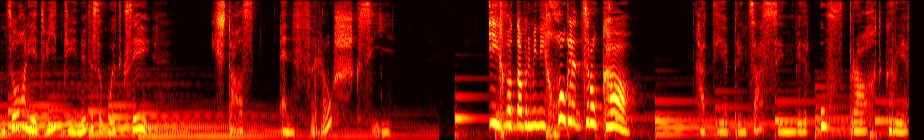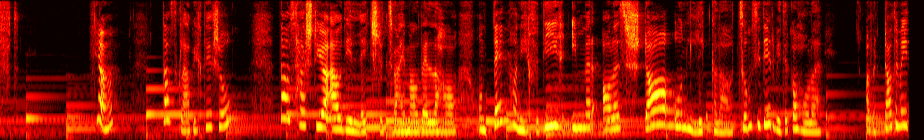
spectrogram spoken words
Und so habe ich die Weite nicht so gut gesehen. Ist das ein Frosch gewesen? Ich wollte aber meine Kugeln zurückhaben hat die Prinzessin wieder aufgebracht gerufen. Ja, das glaube ich dir schon. Das hast du ja auch die letzten zweimal haben. Und dann habe ich für dich immer alles stehen und liegen lassen, um sie dir wieder zu holen. Aber damit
